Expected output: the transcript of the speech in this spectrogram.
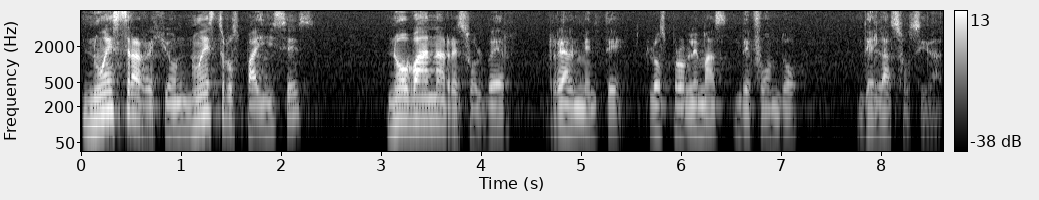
nuestra región, nuestros países, no van a resolver realmente los problemas de fondo de la sociedad.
